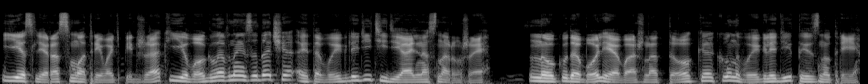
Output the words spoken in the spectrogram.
Если рассматривать пиджак, его главная задача – это выглядеть идеально снаружи. Но куда более важно то, как он выглядит изнутри.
